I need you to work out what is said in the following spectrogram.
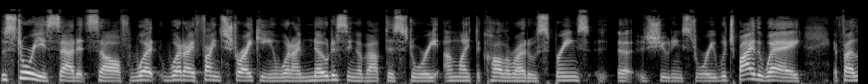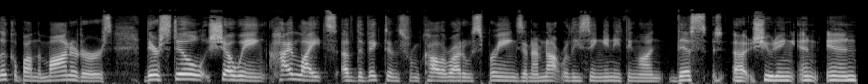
the story is sad itself. What what I find striking and what I'm noticing about this story, unlike the Colorado Springs uh, shooting story, which by the way, if I look up on the monitors, they're still showing highlights of the victims from Colorado Springs, and I'm not releasing anything on this uh, shooting in in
